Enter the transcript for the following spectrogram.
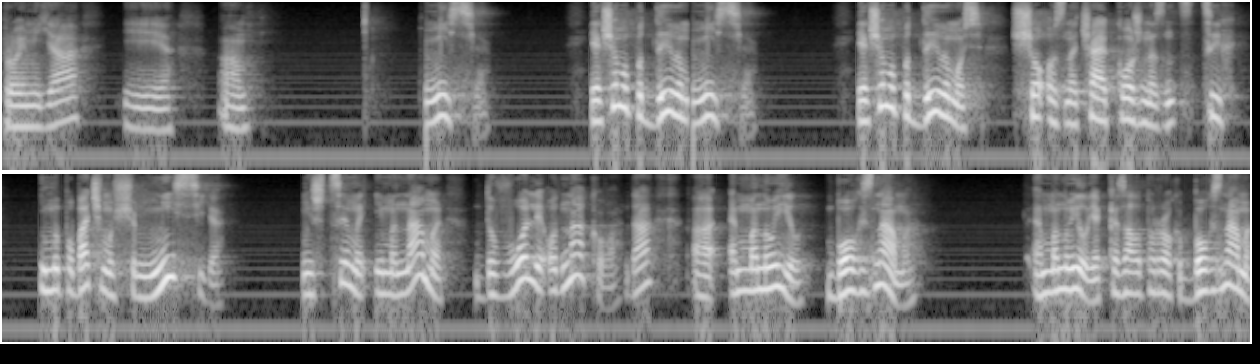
Про ім'я і місія. Якщо ми подивимо місія, якщо ми подивимось, що означає кожна з цих, і ми побачимо, що місія між цими іменами доволі однакова. Да? Еммануїл, Бог з нами. Еммануїл, як казали пророки, Бог з нами.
